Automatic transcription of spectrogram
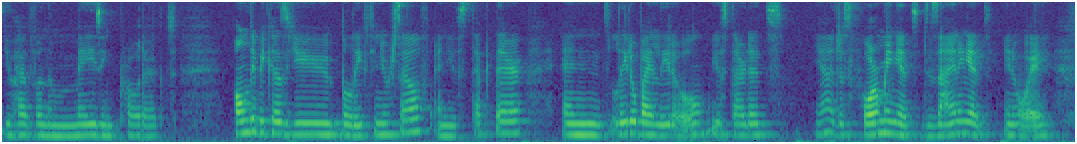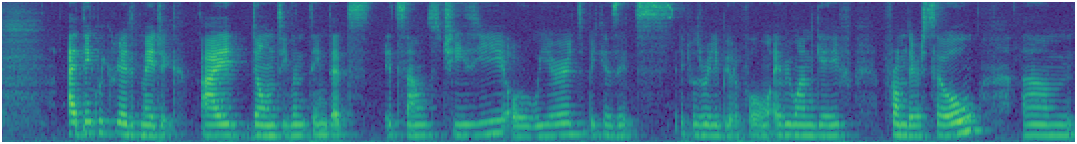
you have an amazing product only because you believed in yourself and you stepped there. And little by little, you started, yeah, just forming it, designing it in a way. I think we created magic. I don't even think that it sounds cheesy or weird because it's it was really beautiful. Everyone gave from their soul. Um,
